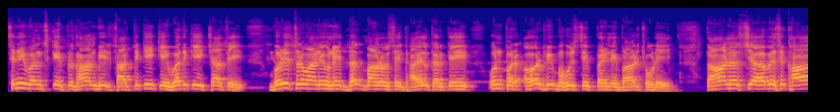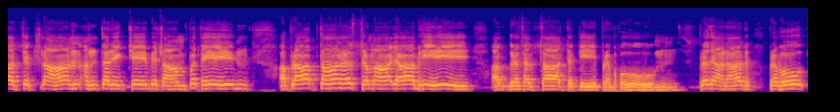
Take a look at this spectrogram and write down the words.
शनिवंश के प्रधान भी सात्विकी के वध की इच्छा से भूरिश्रवा ने उन्हें दस बाणों से घायल करके उन पर और भी बहुत से पहले बाण छोड़े। तान से तीक्षणान अंतरिक्षे विषाम पते अप्राप्तानस्त्रमाया भी अग्रसत्सात की प्रभो। प्रजानाथ, प्रभो,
